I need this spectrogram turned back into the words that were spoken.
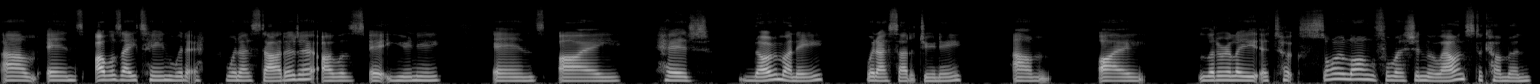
Um, and I was 18 when it, when I started it. I was at uni and I had no money when I started uni. Um, I literally, it took so long for my student allowance to come in.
